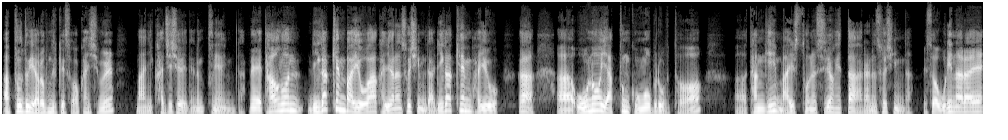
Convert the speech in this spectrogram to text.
앞으로도 여러분들께서 관심을 많이 가지셔야 되는 분야입니다. 네, 다음은 리가캠 바이오와 관련한 소식입니다. 리가캠 바이오가 아, 오노 약품 공업으로부터 어, 단기 마일스톤을 수령했다라는 소식입니다. 그래서 우리나라의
